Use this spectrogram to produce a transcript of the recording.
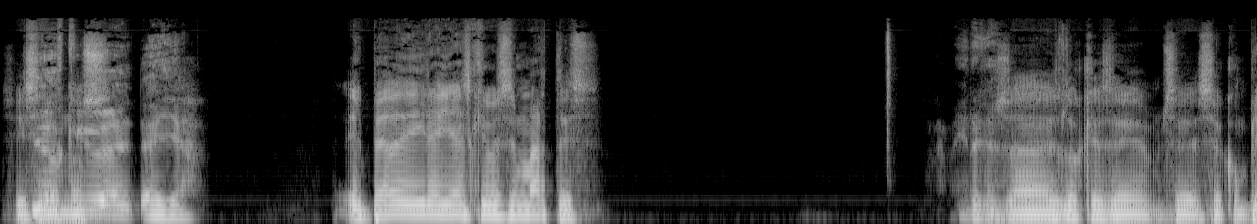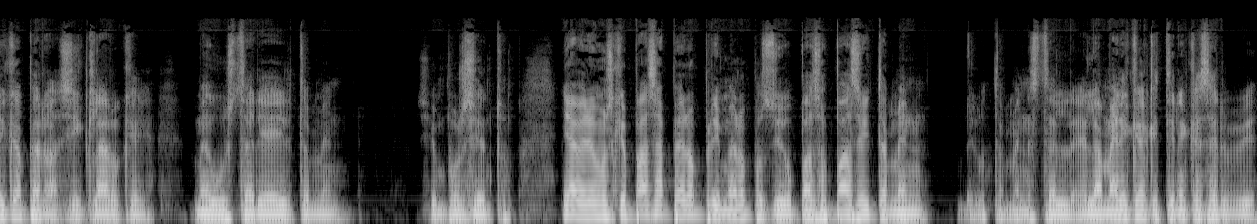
Sí, sí, Yo nos- quiero allá. El pedo de ir allá es que es en martes. Verga. O sea, es lo que se, se, se complica, pero sí, claro que me gustaría ir también. 100%. Ya veremos qué pasa, pero primero, pues digo, paso a paso y también, digo, también está el, el América que tiene que hacer bi-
